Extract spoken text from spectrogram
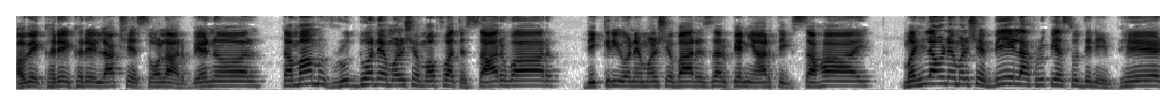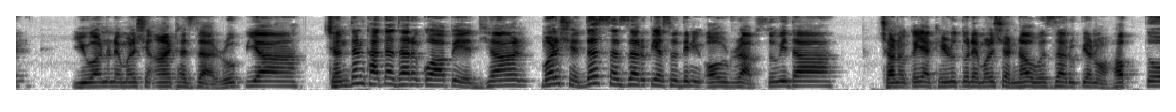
હવે ઘરે ઘરે લાગશે સોલાર પેનલ તમામ વૃદ્ધોને મળશે મફત સારવાર. દીકરીઓને મળશે બાર હજાર રૂપિયાની આર્થિક સહાય. મહિલાઓને મળશે બે લાખ રૂપિયા સુધીની ભેટ. યુવાનોને મળશે આઠ હજાર રૂપિયા. જનધન ખાતા ધારકો આપે ધ્યાન. મળશે દસ હજાર રૂપિયા સુધીની ઓવરડ્રાફ્ટ સુવિધા. જાણો કયા ખેડૂતોને મળશે નવ હજાર રૂપિયાનો હપ્તો.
